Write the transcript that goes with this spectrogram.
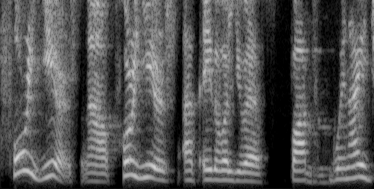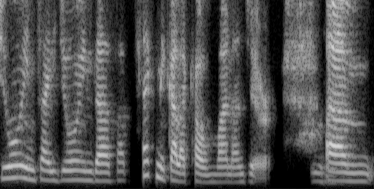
four years now, four years at AWS. But mm-hmm. when I joined, I joined as a technical account manager. Mm-hmm. Um,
